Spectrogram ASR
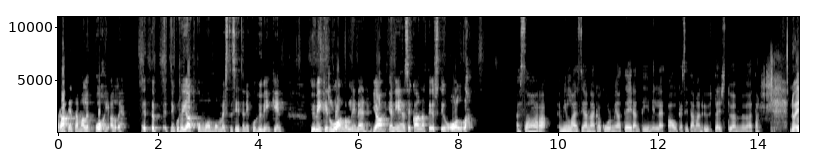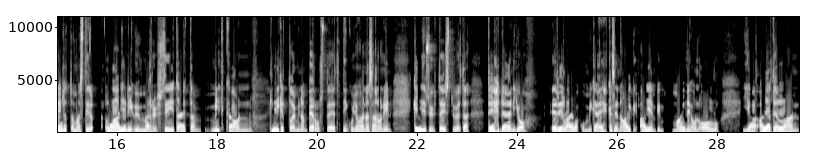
rakentamalle pohjalle. Että, että niin kuin se jatkumo on mun mielestä siitä niin kuin hyvinkin, hyvinkin luonnollinen ja, ja niinhän se kannattaa tietysti olla. Saara, millaisia näkökulmia teidän tiimille aukesi tämän yhteistyön myötä? No ehdottomasti laajeni ymmärrys siitä, että mitkä on liiketoiminnan perusteet. Niin kuin Johanna sanoi, niin kehitysyhteistyötä tehdään jo eri lailla kuin mikä ehkä sen aiempi maine on ollut. Ja ajatellaan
